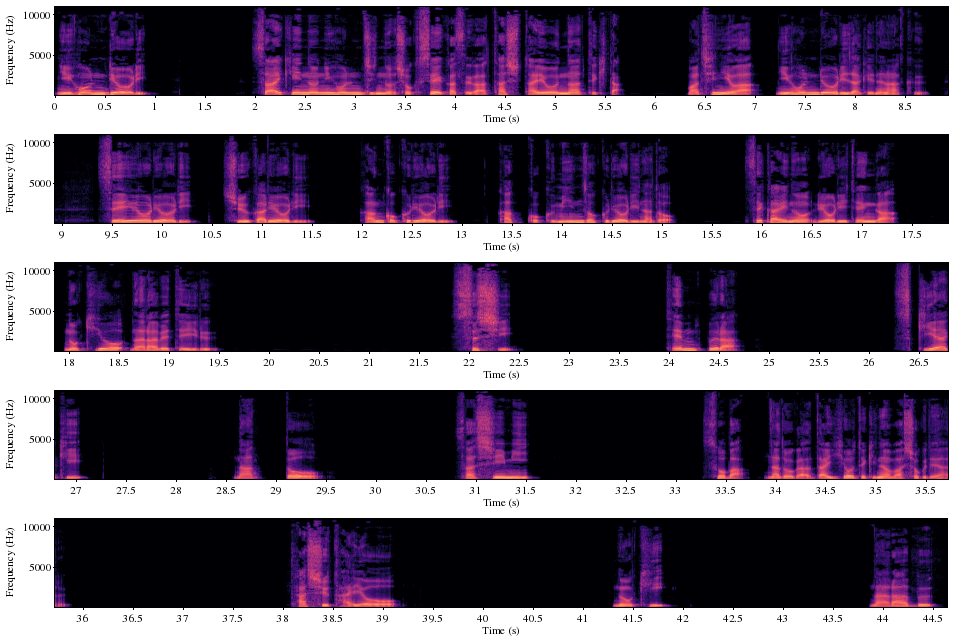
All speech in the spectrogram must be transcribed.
日本料理。最近の日本人の食生活が多種多様になってきた。街には日本料理だけでなく、西洋料理、中華料理、韓国料理、各国民族料理など、世界の料理店が軒を並べている。寿司、天ぷら、すき焼き、納豆、刺身、そばなどが代表的な和食である。多種多様。軒、並ぶ。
